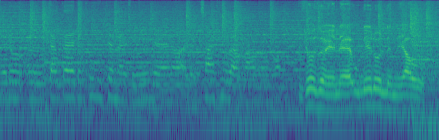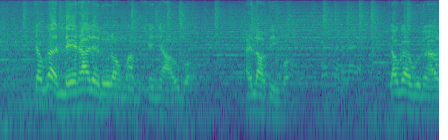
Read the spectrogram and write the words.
ဘယ်လိုဟိုတောက်ကတစ်ခုဖြစ်မယ်ဆိုရင်တော့အဲ့လိုစားထုတ်တာအကောင်းဆုံးပေါ့တချို့ဆိုရင်လည်းဦးလေးတို့လင်မယားကိုကြောက်ကလဲထားတယ်လို့တော့မှမထင်ကြဘူးပေါ့အဲ့လောက်တည်းပေါ့ကြောက်ကကူတော့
